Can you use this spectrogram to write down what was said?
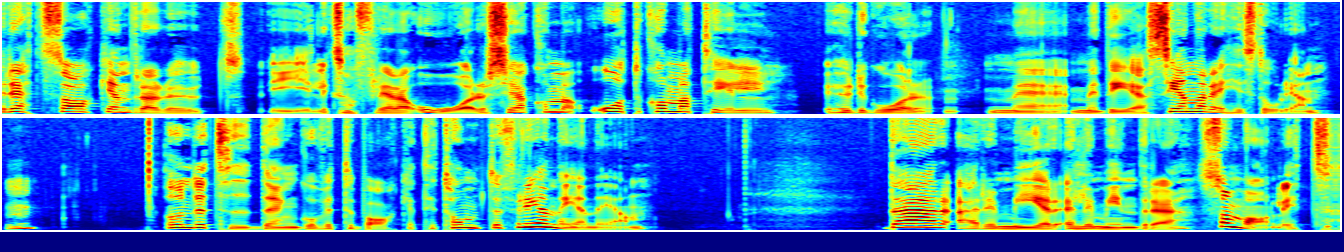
Rättssaken drar ut i liksom flera år, så jag kommer återkomma till hur det går med, med det senare i historien. Mm. Under tiden går vi tillbaka till Tomteföreningen igen. Där är det mer eller mindre som vanligt.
